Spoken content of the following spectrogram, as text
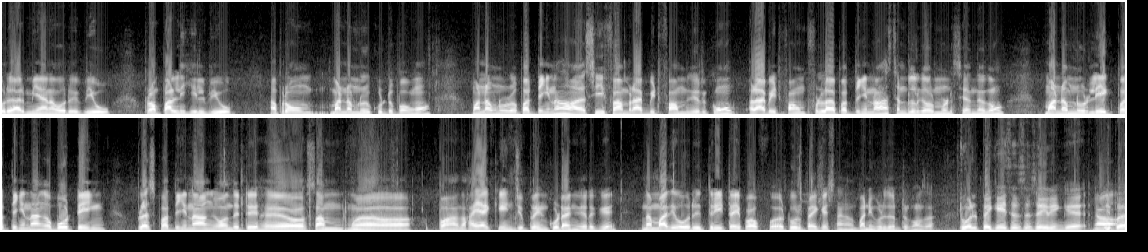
ஒரு அருமையான ஒரு வியூ அப்புறம் பழனி ஹில் வியூ அப்புறம் மன்னம்னூர் கூட்டு போவோம். மன்னம்னூரை பார்த்தீங்கன்னா சி ஃபார்ம் ரேபிட் ஃபார்ம் இருக்கும். ரேபிட் ஃபார்ம் ஃபுல்லாக பார்த்தீங்கன்னா சென்ட்ரல் கவர்மெண்ட் சேர்ந்ததும். மன்னம்னூர் லேக் பார்த்தீங்கன்னா அங்கே போட்டிங் ப்ளஸ் பார்த்தீங்கன்னா அங்கே வந்துட்டு சம் ஹயாக்கிங் ஜிப்லைன் கூட அங்கே இருக்குது இந்த மாதிரி ஒரு three type of tour package நாங்கள் பண்ணி கொடுத்துட்ருக்கோம் சார் டுவெல் பேக்கேஜஸ் செய்றீங்க. இப்போ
